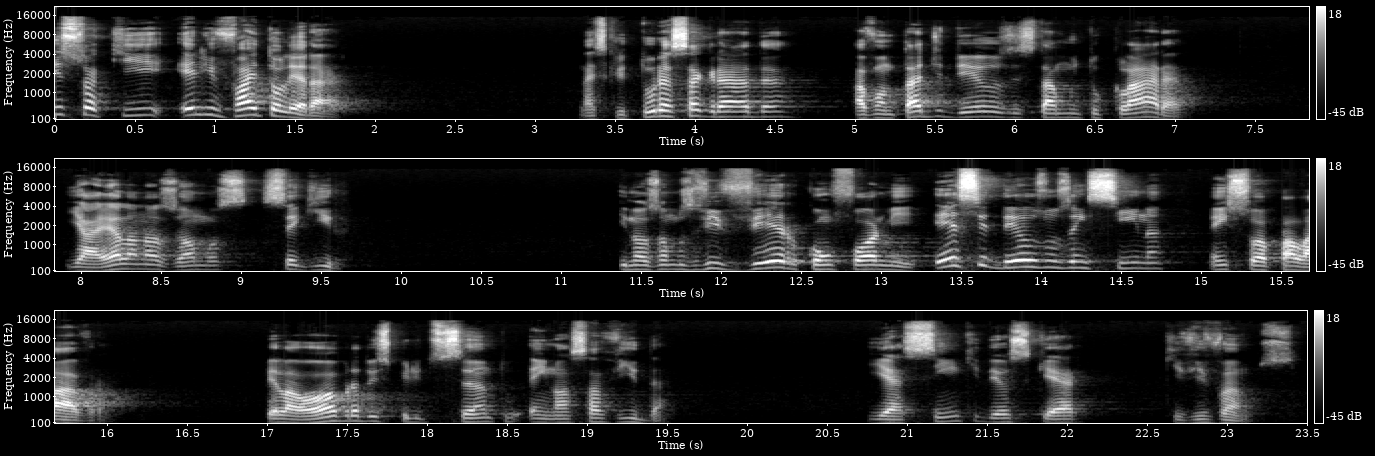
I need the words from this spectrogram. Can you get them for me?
isso aqui ele vai tolerar. Na Escritura Sagrada, a vontade de Deus está muito clara e a ela nós vamos seguir. E nós vamos viver conforme esse Deus nos ensina em Sua palavra, pela obra do Espírito Santo em nossa vida. E é assim que Deus quer que vivamos.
